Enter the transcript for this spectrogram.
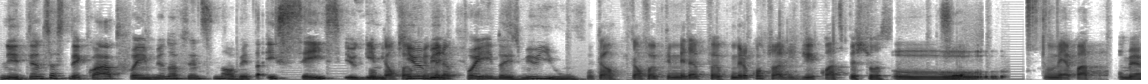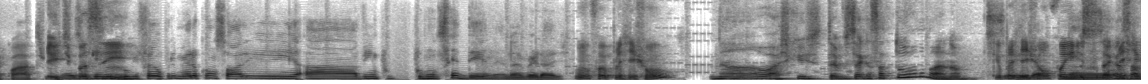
Nintendo 64 foi em 1996 e o GameCube Então foi o primeiro- foi em 2001. Então, então foi, a primeira, foi o primeiro console de quatro pessoas. O, O 64. o 64. E Mas tipo o assim, GameCube foi o primeiro console a vir por um CD, né? Na verdade. Não foi o PlayStation 1? Não, eu acho que teve o Sega Saturno, mano. Que o PlayStation foi- O Não. Sega, PlayStation-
